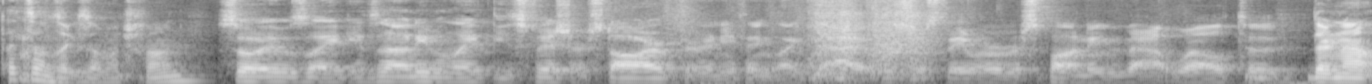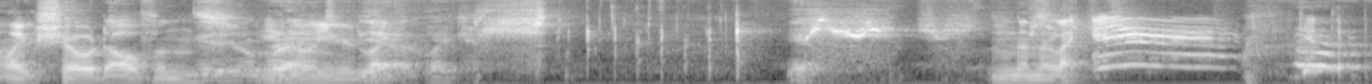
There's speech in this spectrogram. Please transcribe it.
That sounds like so much fun. So it was like it's not even like these fish are starved or anything like that. It was just they were responding that well to They're not like show dolphins. Yeah, you know, right. you're yeah, like, like yeah. and then they're like, "Ah, get the,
